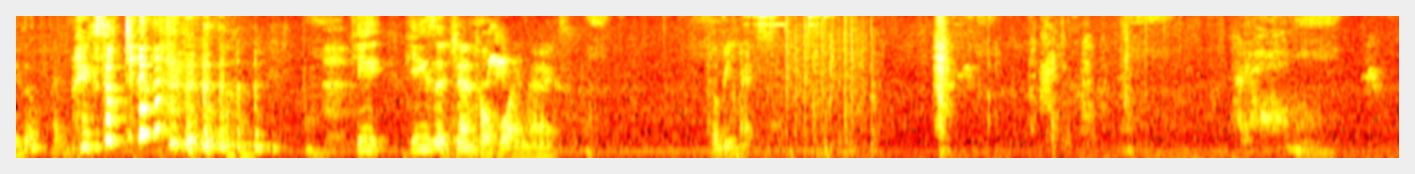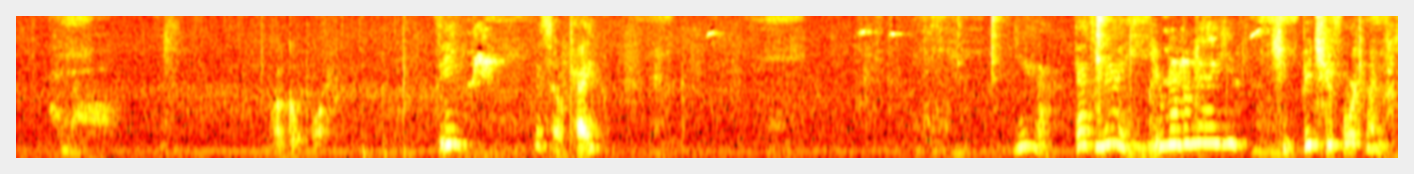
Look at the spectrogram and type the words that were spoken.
He's okay. I accept it. He he's a gentle boy, Max. He'll be nice. Well, good boy. See? It's okay. Yeah, that's Maggie. You remember Maggie? She bit you four times.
